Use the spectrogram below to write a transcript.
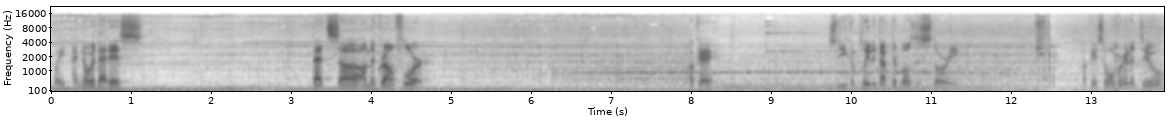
Wait, I know where that is. That's uh, on the ground floor. Okay. So you completed Dr. Bose's story. Okay, so what we're gonna do,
